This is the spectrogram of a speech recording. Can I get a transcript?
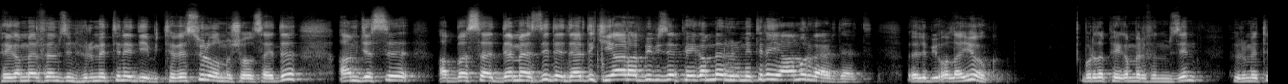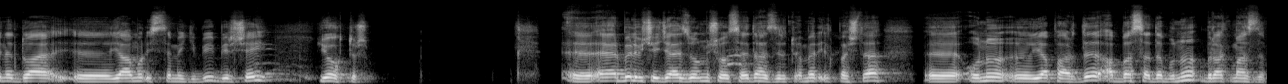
Peygamber Efendimizin hürmetine diye bir tevessül olmuş olsaydı amcası Abbas'a demezdi de derdi ki ya Rabbi bize peygamber hürmetine yağmur ver derdi. Öyle bir olay yok. Burada Peygamber Efendimizin hürmetine dua e, yağmur isteme gibi bir şey yoktur. Ee, eğer böyle bir şey caiz olmuş olsaydı Hazreti Ömer ilk başta e, onu e, yapardı. Abbas'a da bunu bırakmazdı.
